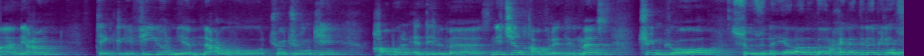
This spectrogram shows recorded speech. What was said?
مانع teklifiyun yemna'uhu çocuğun ki kabul edilmez. Niçin kabul edilmez? Çünkü o sözüne yalan dahil edilebilir.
